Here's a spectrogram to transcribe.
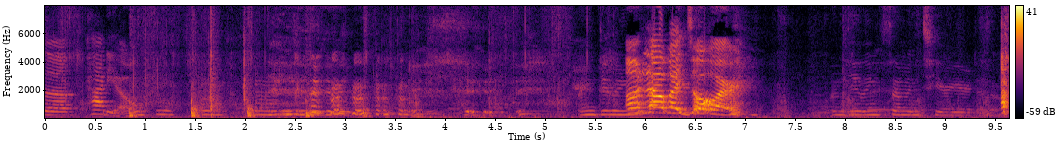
It's a patio. I'm doing. Oh no, my door. I'm doing some interior design.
